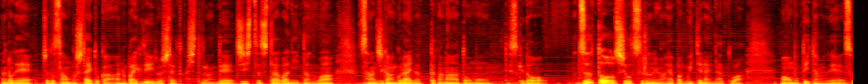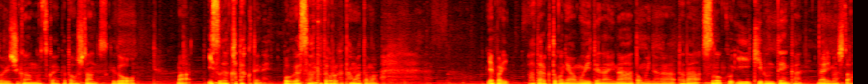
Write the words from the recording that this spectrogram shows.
なのでちょっと散歩したりとかあのバイクで移動したりとかしてたんで実質スタバに行ったのは3時間ぐらいだったかなと思うんですけどずっと仕事するにはやっぱ向いてないなとは、まあ、思っていたのでそういう時間の使い方をしたんですけどまあ椅子が硬くてね僕が座ったところがたまたまやっぱり働くとこには向いてないなと思いながらただすごくいい気分転換になりました。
